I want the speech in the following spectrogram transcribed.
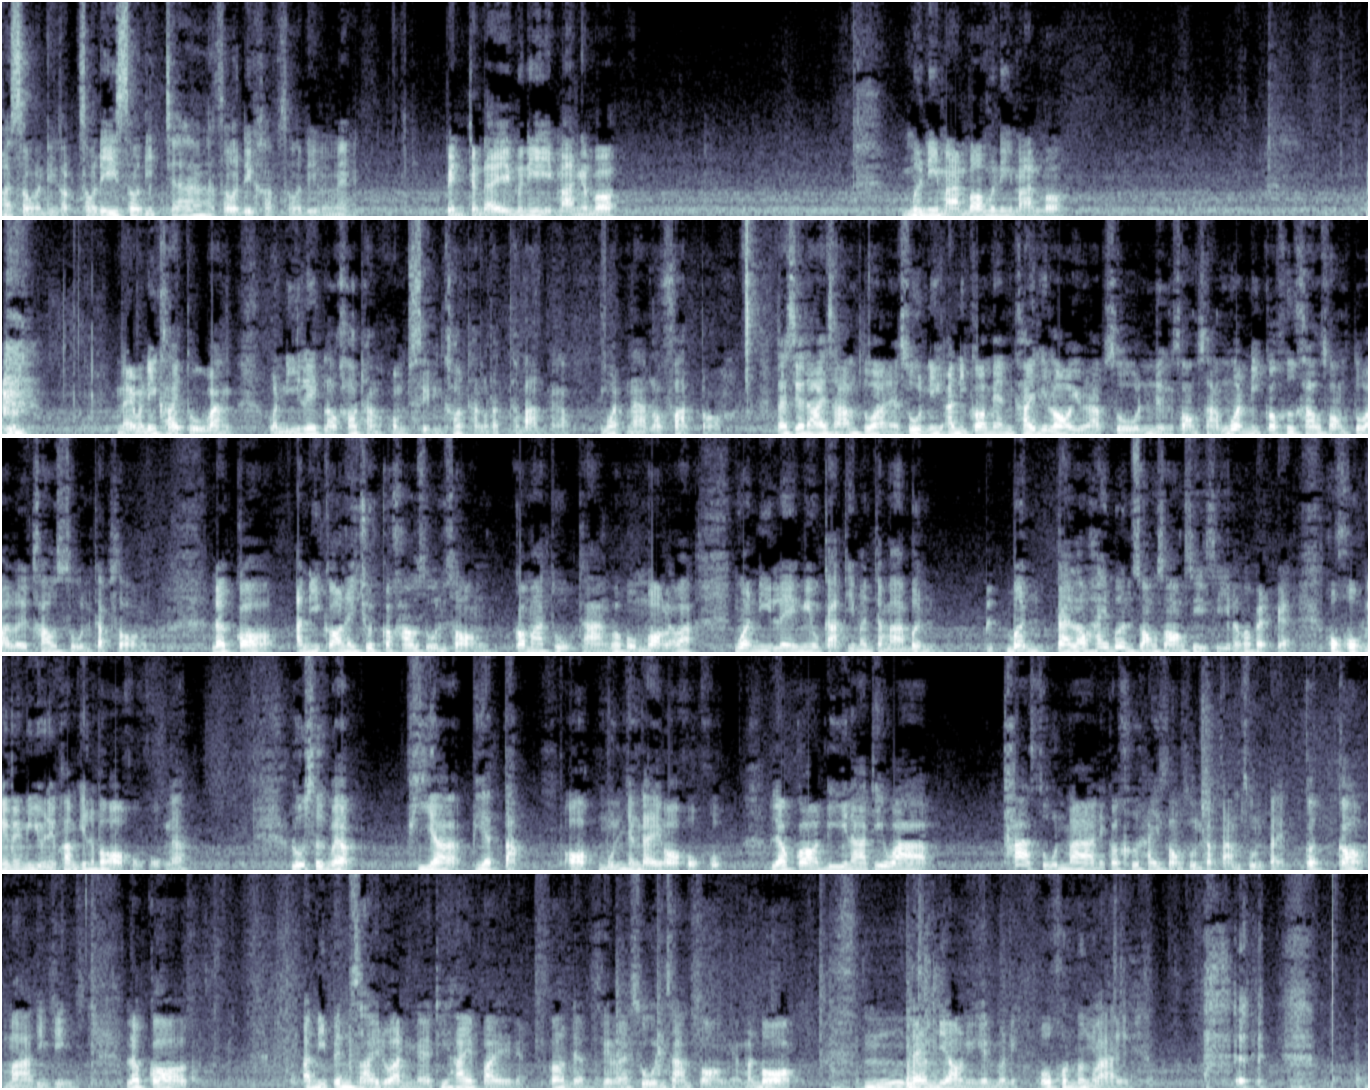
อะสวัสดีครับ สวัสดีสวัสดีจ้าสวัสดีครับ สวัสดีแม่แม่เป็นจังไดมื้อนี้หมานกันบ่มื้อนี้หมานบ่มื้อนี้หมานบ่ไหนวันนี้ใครถูกบ้าง วันนี้เลขเราเข้าทั้งอมสินเข้าทั้งรัฐบาลนะครับ งวดหน้าเราฟาดต่อ แต่เสียดายสามตัวเนี่ยสูตรนี้อันนี้ก็แม่นใครที่รออยู่นะครับศูนย์หนึ่งสองสามงวดนี้ก็คือเข้าสองตัวเลยเข้าศูนย์กับสอง แล้วก็อันนี้ก็ในชุดก็เข้าศูนย์สองก็มาถูกทางเพราะผมบอกแล้วว่างวดนี้เลขมีโอกาสที่มันจะมาเบิ้ลเบิ้ลแต่เราให้เบิ้ลสองสองสี่สี่แล้วก็แปดแปดหกหกนี่ไม่มีอยู่ในความคิดแล้วพอออกหกหกนะ รู้สึกแบบเพียเพียตับออกหมุนยังไงออกหกหกแล้วก็ดีนะที่ว่าถ้าศูนย์มาเนี่ยก็คือให้สองศูนย์กับสามศูนย์ไป ก็ก็มาจริง ๆ แล้วก็ อันนี้เป็นสายด่วนไงที่ให้ไปเนี่ยก็เนี่ยเห็นไหมศูนย์สามสองเนี่ย มันบอกอืมแต้มเดียวนี่เห็นบ่นี่โอ้คนเบื้องลาย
